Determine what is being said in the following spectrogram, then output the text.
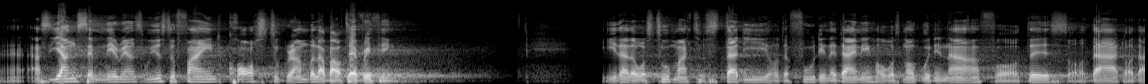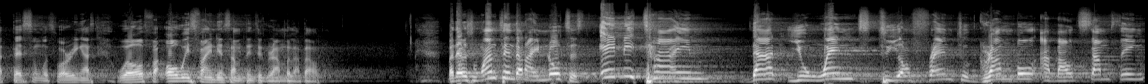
uh, as young seminarians, we used to find cause to grumble about everything. Either there was too much to study, or the food in the dining hall was not good enough, or this or that, or that person was worrying us. We're always finding something to grumble about. But there was one thing that I noticed. Anytime that you went to your friend to grumble about something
